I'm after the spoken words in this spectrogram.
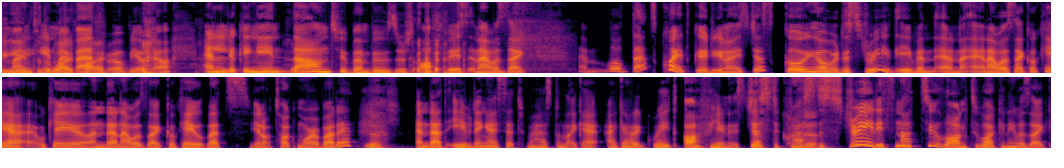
Logging in my, into the in my Wi-Fi. bathrobe, you know, and looking in down to Bambuser's office. And I was like, um, well, that's quite good. You know, it's just going over the street even. And, and I was like, okay, okay. And then I was like, okay, let's, you know, talk more about it. Yeah. And that evening I said to my husband, like, I, I got a great offer, know, it's just across the street. It's not too long to walk. And he was like,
